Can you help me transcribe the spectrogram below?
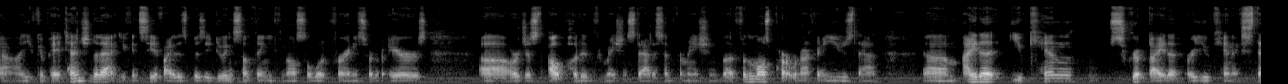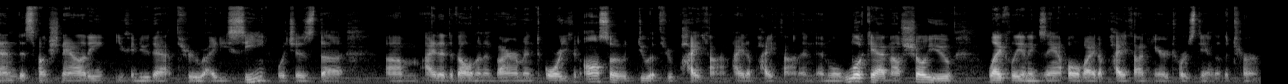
Uh, you can pay attention to that. You can see if I was busy doing something. You can also look for any sort of errors uh, or just output information, status information, but for the most part we're not going to use that. Um, IDA, you can script IDA or you can extend its functionality. You can do that through IDC, which is the um, IDA development environment, or you can also do it through Python, IDA Python. And, and we'll look at, and I'll show you likely an example of IDA Python here towards the end of the term.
